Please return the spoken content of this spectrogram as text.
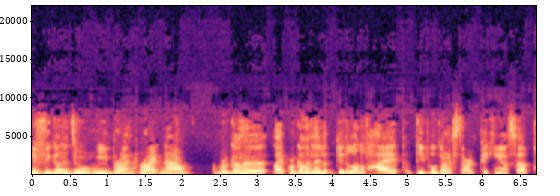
if we're going to do a rebrand right now we're gonna like we're gonna get a lot of hype and people are gonna start picking us up.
